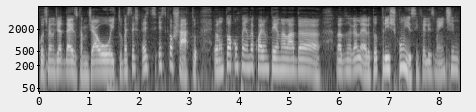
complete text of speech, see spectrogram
Quando tiver no dia 10, eu tá no dia 8. Vai ser. Esse, esse que é o chato. Eu não tô acompanhando a quarentena lá da, lá da galera. Eu tô triste com isso. Infelizmente,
